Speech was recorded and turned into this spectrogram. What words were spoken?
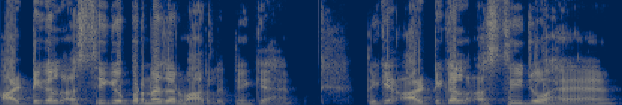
आर्टिकल 80 के ऊपर नज़र मार लेते हैं, क्या है? देखिए आर्टिकल 80 जो है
